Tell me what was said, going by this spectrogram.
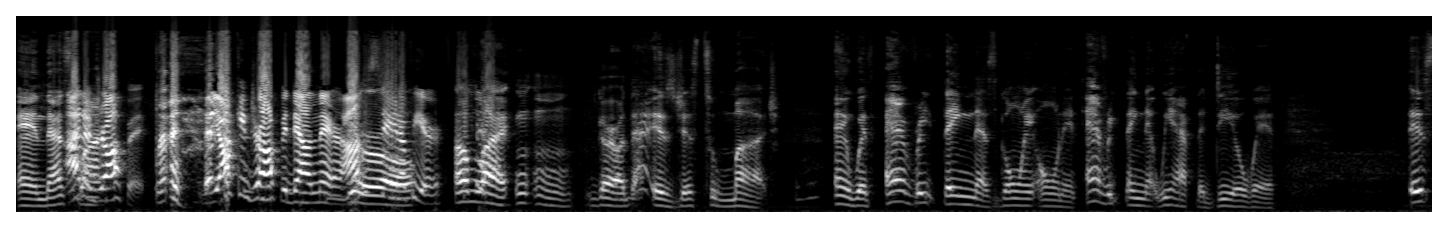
and that's I why. drop it. Y'all can drop it down there. I'm staying up here. I'm like, mm-mm, girl, that is just too much. Mm-hmm. And with everything that's going on and everything that we have to deal with, it's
